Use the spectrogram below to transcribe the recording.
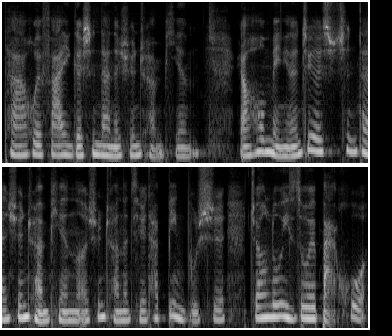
他会发一个圣诞的宣传片。然后每年的这个圣诞宣传片呢，宣传的其实它并不是 John Lewis 作为百货，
